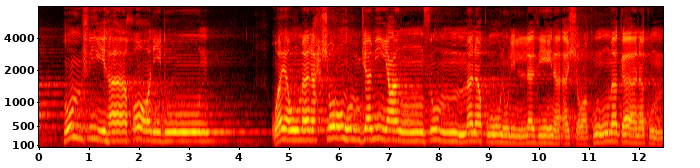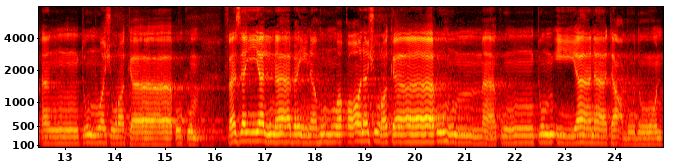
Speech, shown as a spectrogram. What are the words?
هم فيها خالدون. ويوم نحشرهم جميعا ثم نقول للذين أشركوا مكانكم أنتم وشركاؤكم. فزيلنا بينهم وقال شركاؤهم ما كنتم إيانا تعبدون.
